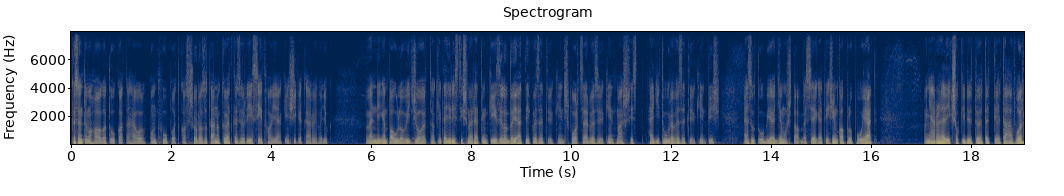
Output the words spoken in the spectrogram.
Köszöntöm a hallgatókat, a heol.hu podcast sorozatának következő részét hallják, én Sike Károly vagyok. A vendégem Paulovics Zsolt, akit egyrészt ismerhetünk kézilabdajátékvezetőként, sportszervezőként, másrészt hegyi túravezetőként is. Ez utóbbi adja most a beszélgetésünk apropóját. A nyáron elég sok időt töltöttél távol.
